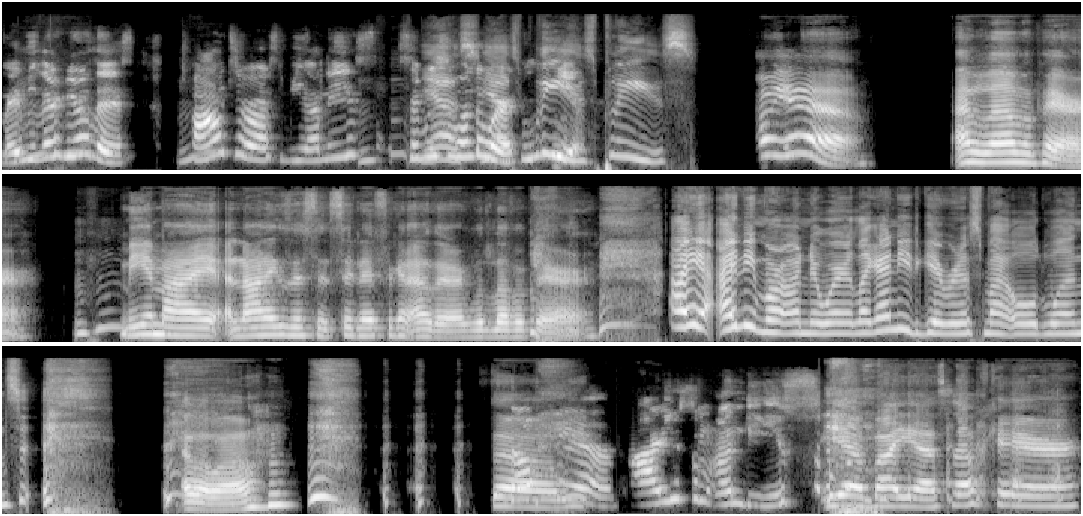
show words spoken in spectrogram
Maybe they'll hear this. Sponsor us, MeUndies. Mm-hmm. Send me yes, some underwear. Yes, please, please. Oh yeah, I love a pair. Mm-hmm. Me and my non-existent significant other would love a pair. I I need more underwear. Like I need to get rid of my old ones. LOL. So self care. Buy you some undies. yeah, buy yeah self care.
